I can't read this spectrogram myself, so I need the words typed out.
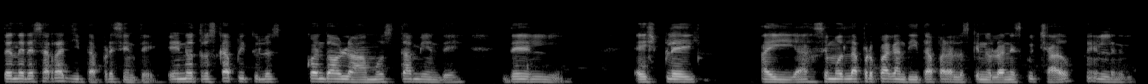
Tener esa rayita presente. En otros capítulos, cuando hablábamos también de, del Age Play, ahí hacemos la propagandita para los que no lo han escuchado en el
